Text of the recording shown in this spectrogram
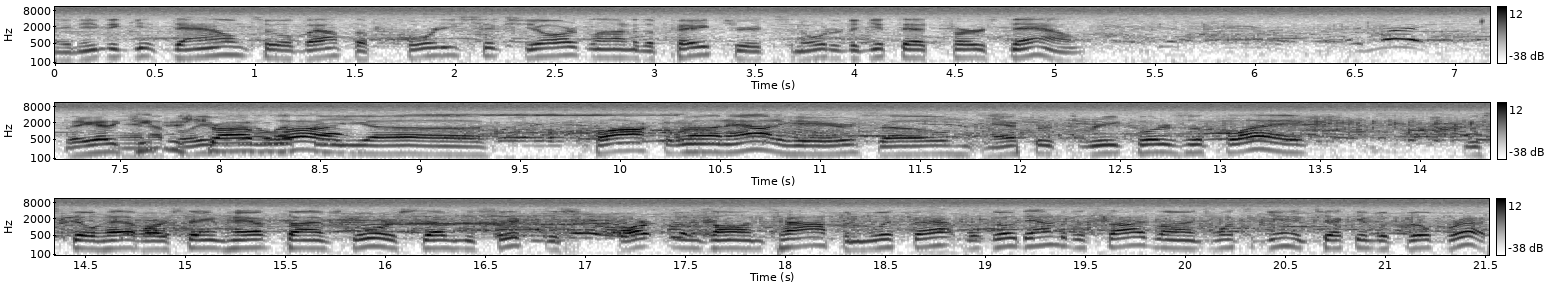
They need to get down to about the 46-yard line of the Patriots in order to get that first down. They got to keep I this drive gonna alive. Let the uh, clock run out here. So after three quarters of play, we still have our same halftime score, seven to six. The Spartans on top, and with that, we'll go down to the sidelines once again and check in with Bill Bretz.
